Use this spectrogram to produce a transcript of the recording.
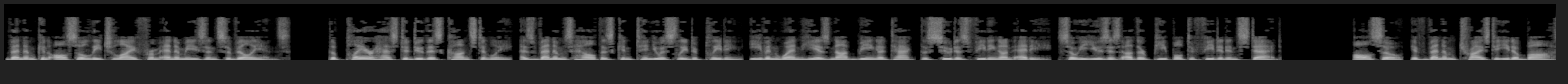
Venom can also leech life from enemies and civilians. The player has to do this constantly, as Venom's health is continuously depleting, even when he is not being attacked the suit is feeding on Eddie, so he uses other people to feed it instead. Also, if Venom tries to eat a boss,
